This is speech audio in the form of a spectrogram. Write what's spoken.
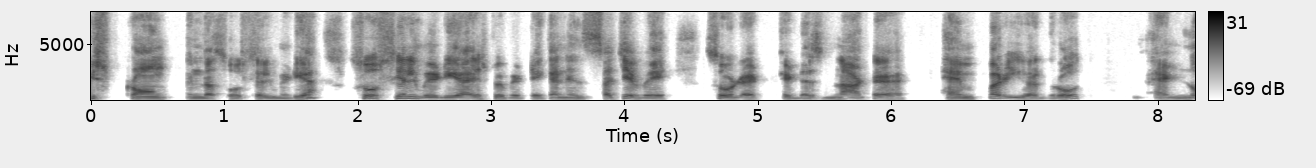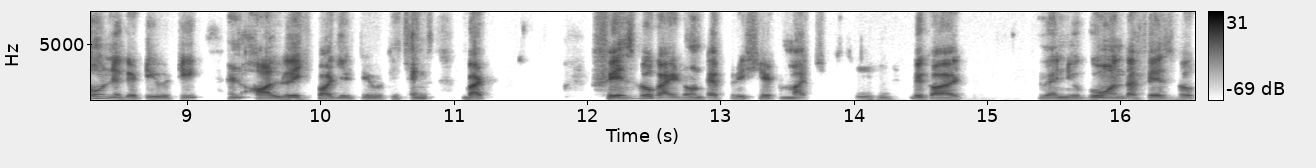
strong in the social media. Social media is to be taken in such a way so that it does not uh, hamper your growth and no negativity and always positivity things. But Facebook, I don't appreciate much mm-hmm. because when you go on the Facebook,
